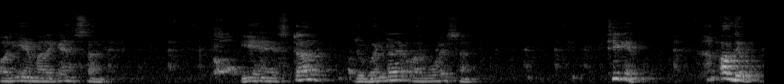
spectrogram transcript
और ये हमारा क्या है? सन है। ये है स्टार जो बन रहा है, और वो है सन ठीक है? अब देखो,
